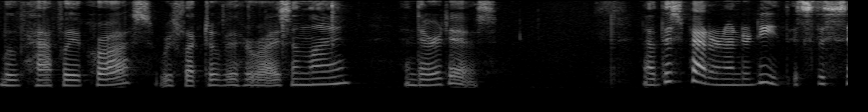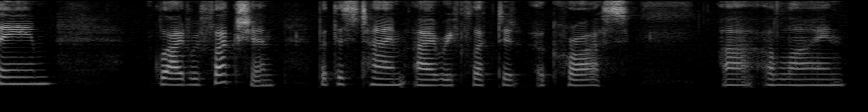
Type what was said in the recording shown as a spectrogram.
move halfway across, reflect over the horizon line, and there it is. Now this pattern underneath, it's the same glide reflection, but this time I reflected across uh, a line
